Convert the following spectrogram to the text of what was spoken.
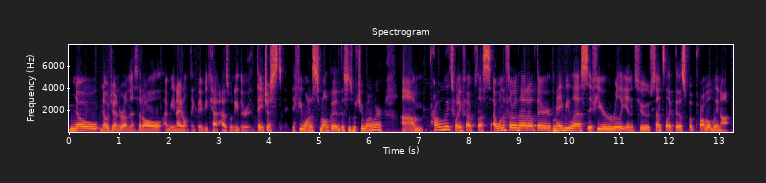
No, no gender on this at all. I mean, I don't think Baby Cat has one either. They just, if you want to smell good, this is what you want to wear. Um, probably 25 plus. I want to throw that out there. Maybe less if you're really into scents like this, but probably not.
